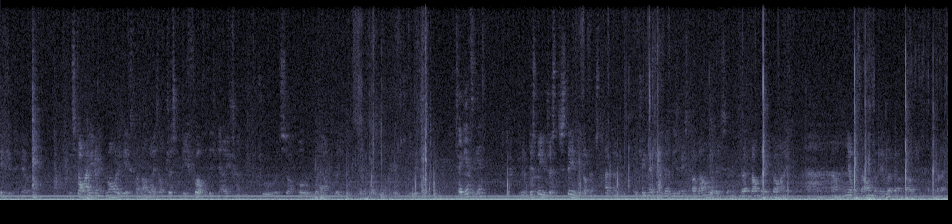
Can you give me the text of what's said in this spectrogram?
if you, you know, it's not like, I mean, normally the extra numbers are just before the generation to a circle where the Say yes again? you know, this way you just stay in the open stratum, but you imagine that these extra boundaries in that boundary point are near the boundary where they are about to collapse.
